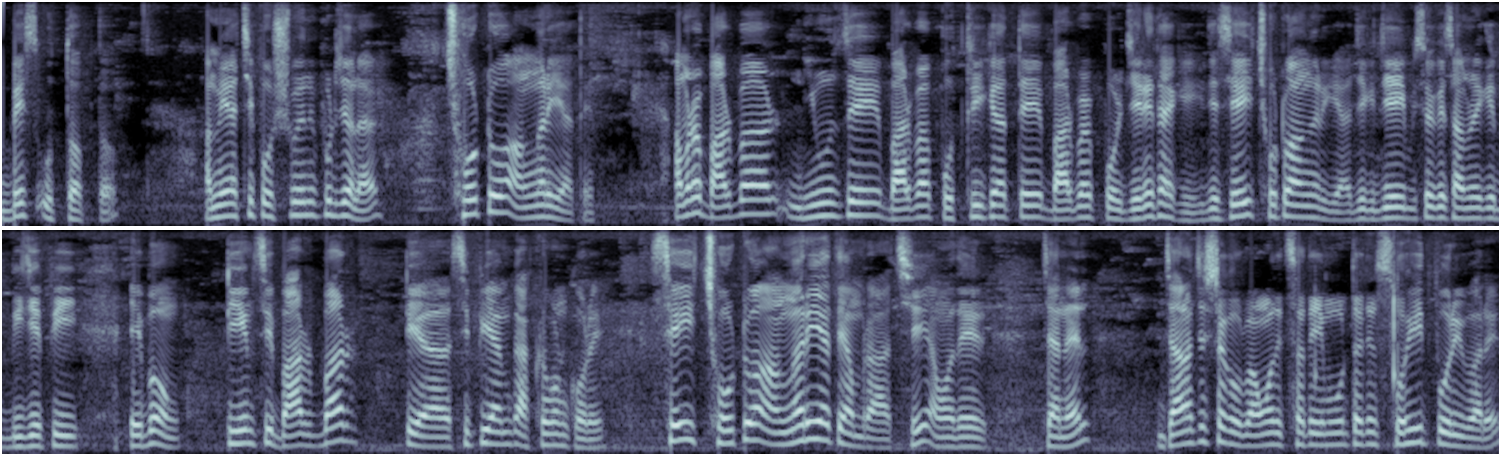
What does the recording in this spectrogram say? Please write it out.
বেশ উত্তপ্ত। আমি আছি পশ্চিম মেদিনীপুর জেলার ছোট আঙ্গারিয়াতে। আমরা বারবার নিউজে, বারবার পত্রিকাতে, বারবার জেনে থাকি যে সেই ছোট আঙ্গারিয়া, যে যে বিষয়কে সামনে রেখে বিজেপি এবং টিএমসি বারবার সিপিআইএমকে আক্রমণ করে। সেই ছোট আঙ্গারিয়াতে আমরা আছি আমাদের চ্যানেল। জানার চেষ্টা করব আমাদের সাথে এই মুহূর্তে আছেন শহীদ পরিবারের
